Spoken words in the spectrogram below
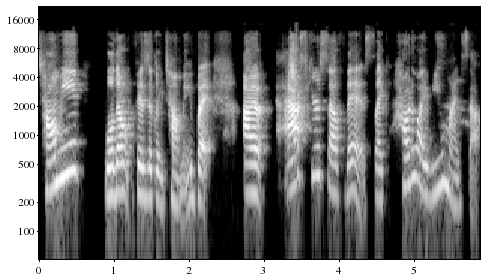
tell me. Well, don't physically tell me, but uh, ask yourself this: like, how do I view myself?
